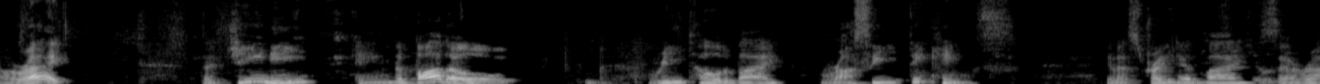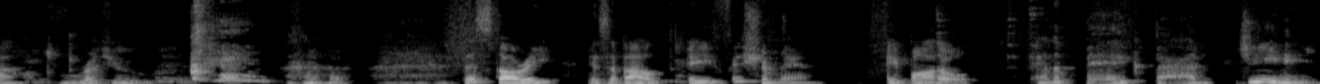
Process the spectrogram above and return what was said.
All right. The Genie in the Bottle. Retold by Rosie Dickins. Illustrated by Sarah Raju. this story is about a fisherman, a bottle, and a big bad genie.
